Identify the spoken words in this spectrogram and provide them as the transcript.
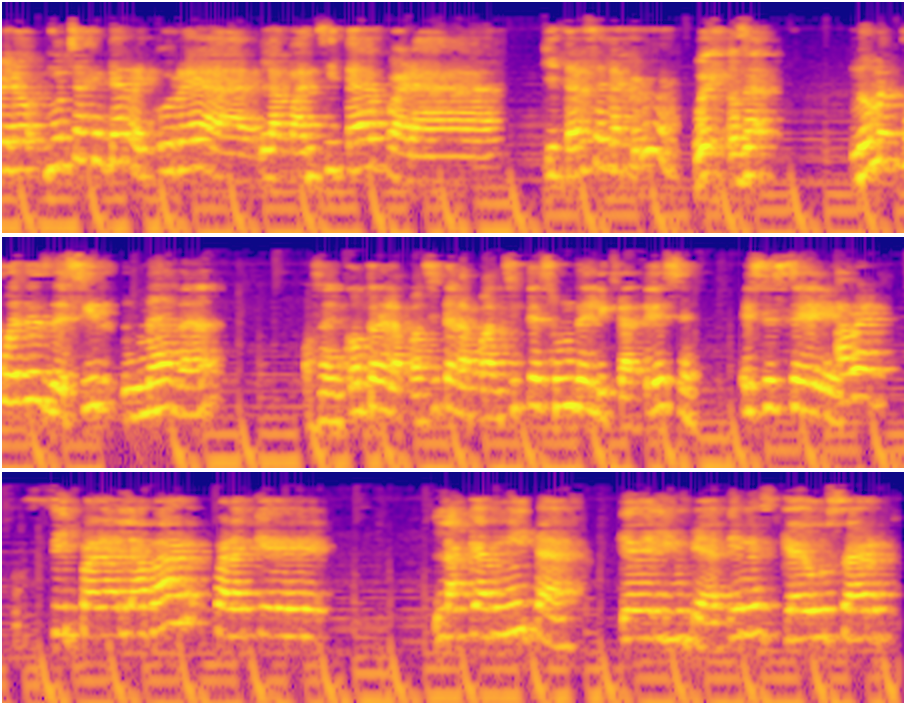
Pero mucha gente recurre a la pancita para quitarse la cruda. Güey, o sea, no me puedes decir nada, o sea, en contra de la pancita. La pancita es un delicatese. Es ese... A ver, si para lavar, para que la carnita quede limpia, tienes que usar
